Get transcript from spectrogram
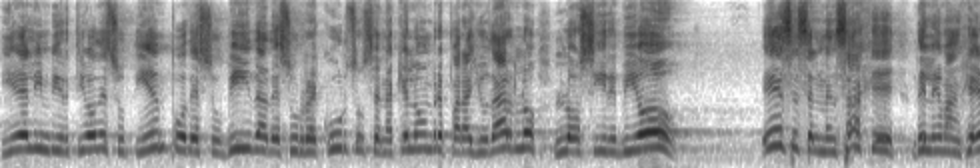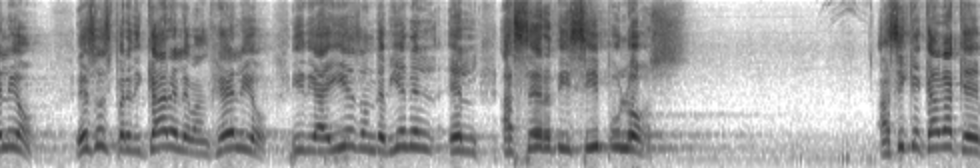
Y él invirtió de su tiempo, de su vida, de sus recursos en aquel hombre para ayudarlo, lo sirvió. Ese es el mensaje del Evangelio. Eso es predicar el Evangelio. Y de ahí es donde viene el, hacer discípulos. Así que cada, que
